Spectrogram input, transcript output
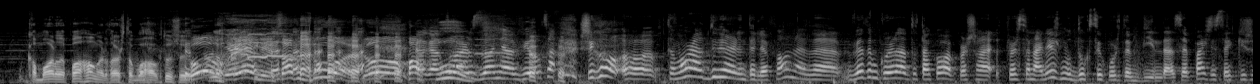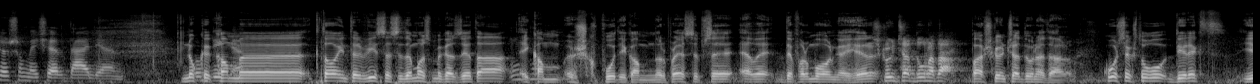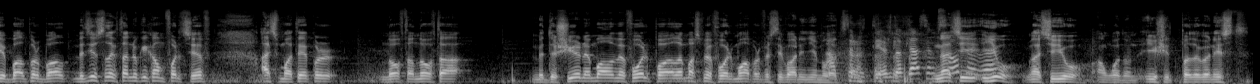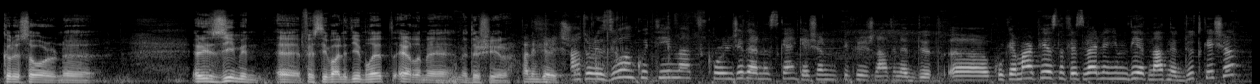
Kam ardhur dhe pa hangër, thashë të ha këtu që... O, Emi, sa të duash, o, pa fund! Ka gatuar zonja Vjosa. Shiko, të mora dy herë në telefon edhe vetëm kur erdha të takova personalisht më duk sikur të binda, se pa që s'e kishe shumë qejf daljen. Nuk i kam këto intervistat, sidomos me gazeta, i kam shkëput, i kam ndërpre, sepse edhe deformohen nganjëherë. Shkrujnë çfarë dun ata. Po, shkrujnë çfarë dun ata. Kurse kështu direkt, je ballë për ballë, megjithëse dhe këta nuk i kam fort qejf, aq më tepër Ndofta, ndofta, me dëshirën e madhe me folë, po edhe mos me folë mua për festivalin njëmbëdhjetë. Absolutisht, do flasim sot edhe... Ngaqë ju, ngaqë ju, a më kupton, ishit protagonist kryesor në rizimin e festivalit njëmbëdhjetë, erdha me dëshirë. Faleminderit shumë. A t'u rizgjuan kujtimet, kur u ngjite në skenë, ke qenë pikërisht natën e dytë. Kur ke marrë pjesë në festivalin njëmbëdhjetë, natën e dytë ke qenë?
